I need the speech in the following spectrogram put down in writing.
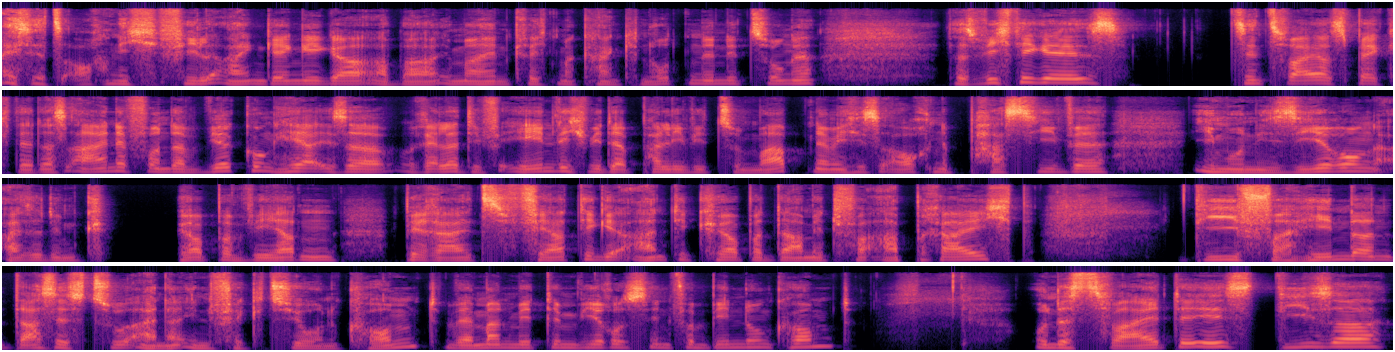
Ist jetzt auch nicht viel eingängiger, aber immerhin kriegt man keinen Knoten in die Zunge. Das Wichtige ist, sind zwei Aspekte. Das eine von der Wirkung her ist er relativ ähnlich wie der Palivizumab, nämlich ist auch eine passive Immunisierung, also dem Körper werden bereits fertige Antikörper damit verabreicht, die verhindern, dass es zu einer Infektion kommt, wenn man mit dem Virus in Verbindung kommt. Und das zweite ist, dieser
